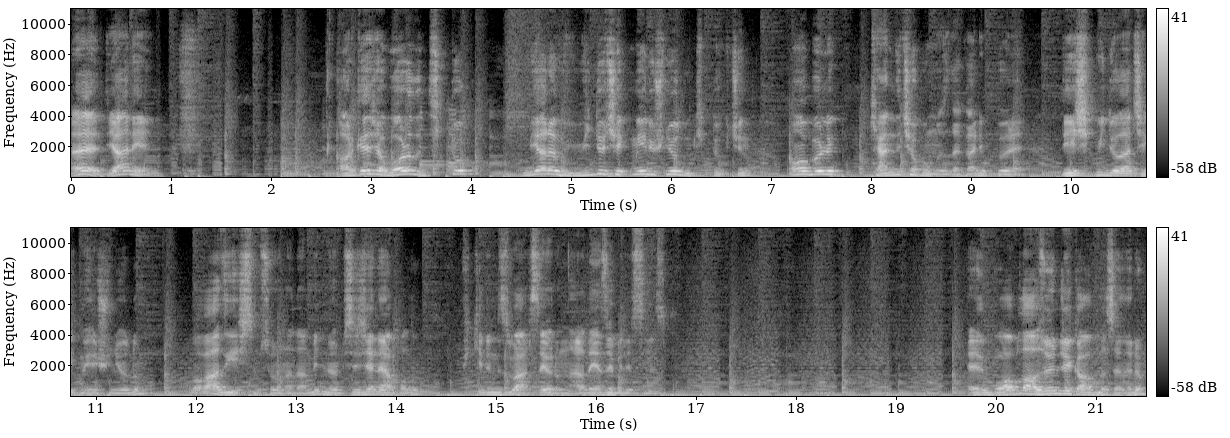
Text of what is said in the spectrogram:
Evet yani Arkadaşlar bu arada TikTok bir ara video çekmeyi düşünüyordum TikTok için. Ama böyle kendi çapımızda garip böyle değişik videolar çekmeyi düşünüyordum. Ama vazgeçtim sonradan. Bilmiyorum sizce ne yapalım? Fikriniz varsa yorumlarda yazabilirsiniz. Evet bu abla az önceki abla sanırım.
